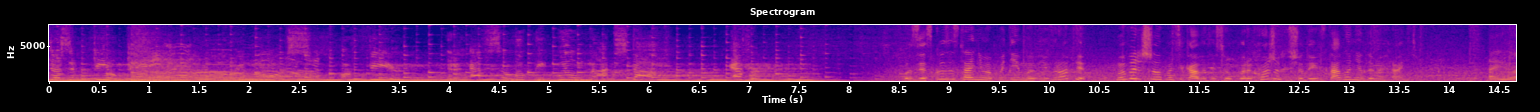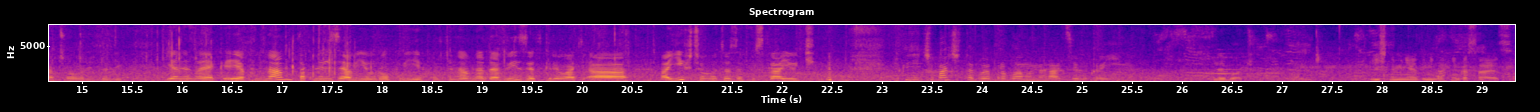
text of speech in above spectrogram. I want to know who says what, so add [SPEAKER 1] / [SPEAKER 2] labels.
[SPEAKER 1] doesn't feel pain or remorse or fear, and it absolutely will not stop ever.
[SPEAKER 2] У зв'язку з останніми подіями в Європі ми вирішили поцікавитися у перехожих щодо їх ставлення до мігрантів.
[SPEAKER 3] А чого вони тоді? Я не знаю, як, як нам так не можна в Європу їхати. Нам треба візи відкривати, а, а їх чого-то запускають.
[SPEAKER 2] Скажіть, чи бачите ви проблему міграції в Україні?
[SPEAKER 4] Не бачу. Лично мене это никак не касається.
